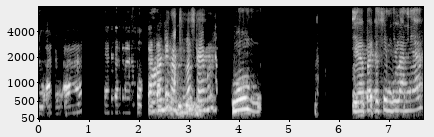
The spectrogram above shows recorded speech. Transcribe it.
Doa doa dan termasuk orangnya nggak jelas kayak mana? Oh. Ya pak kesimpulannya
